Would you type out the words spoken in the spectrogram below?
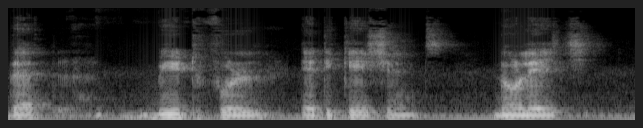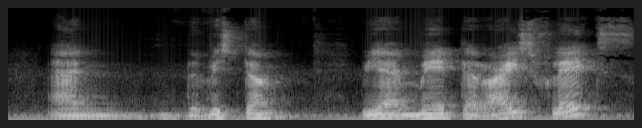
that beautiful education, knowledge, and the wisdom, we have made the rice flakes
